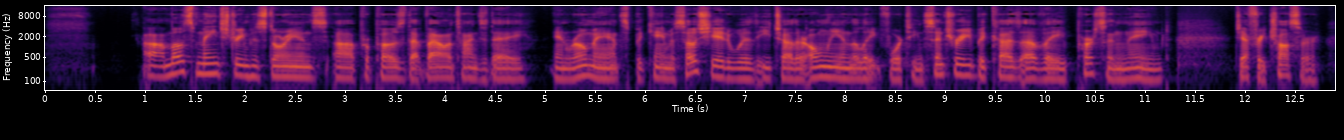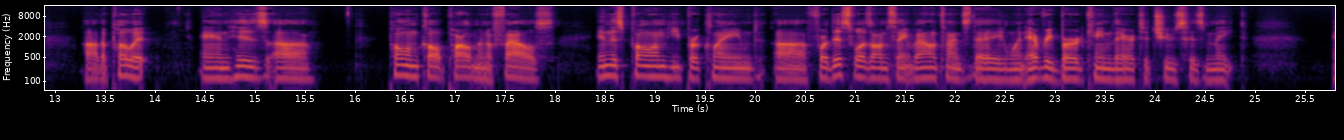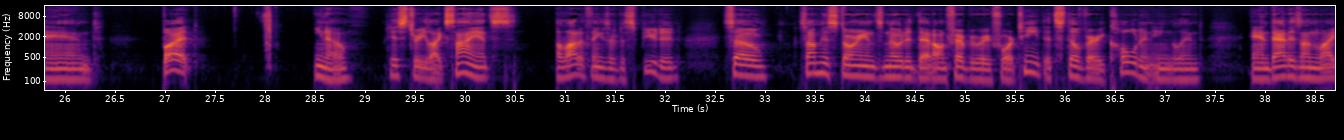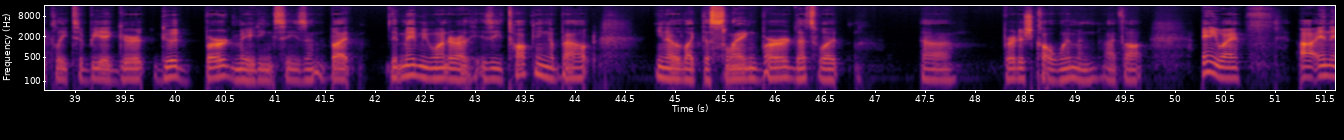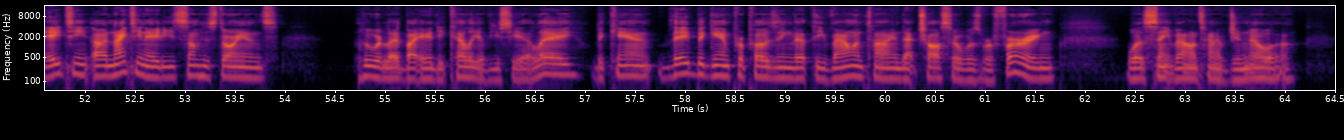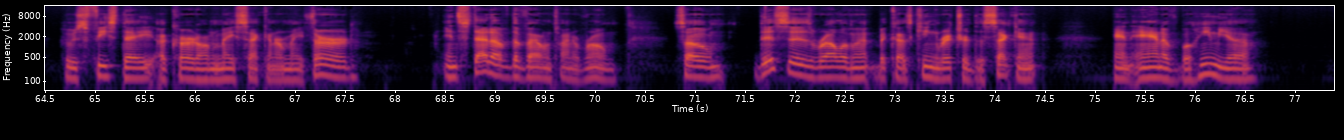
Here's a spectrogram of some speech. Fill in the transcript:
Uh, most mainstream historians uh, propose that Valentine's Day and romance became associated with each other only in the late 14th century because of a person named Geoffrey Chaucer, uh, the poet, and his uh, poem called Parliament of Fowls. In this poem, he proclaimed, uh, For this was on St. Valentine's Day when every bird came there to choose his mate. And, but, you know, history like science, a lot of things are disputed. So, some historians noted that on February 14th, it's still very cold in England, and that is unlikely to be a good bird mating season. But it made me wonder is he talking about, you know, like the slang bird? That's what uh, British call women, I thought. Anyway, uh, in the 18, uh, 1980s, some historians who were led by Andy Kelly of UCLA began they began proposing that the Valentine that Chaucer was referring was St. Valentine of Genoa, whose feast day occurred on May 2nd or May 3rd, instead of the Valentine of Rome. So this is relevant because King Richard II and Anne of Bohemia,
